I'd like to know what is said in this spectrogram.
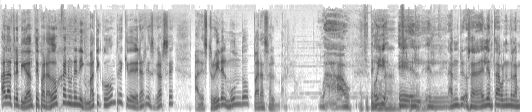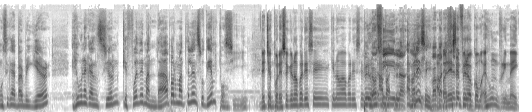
a la trepidante paradoja en un enigmático hombre que deberá arriesgarse a destruir el mundo para salvarlo. Wow. Aquí tengo Oye, una el, el Andrew, o sea, Elian estaba poniendo la música de Barbie Girl. Es una canción que fue demandada por Mattel en su tiempo. Sí. De hecho, es por eso que no aparece, que no va a aparecer. Pero no, apa- sí, la- aparece. va a aparecer aparece, pero como es un remake.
